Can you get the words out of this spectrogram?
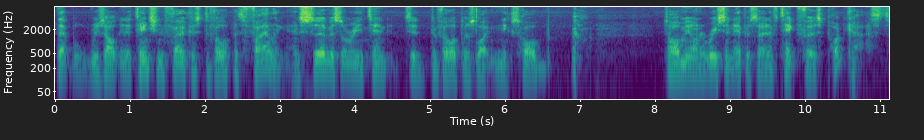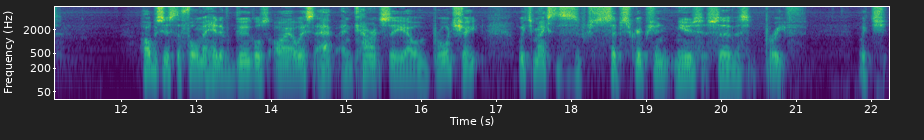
that will result in attention focused developers failing and service oriented developers like Nick Hobbs told me on a recent episode of Tech First podcast. Hobbs is the former head of Google's iOS app and current CEO of Broadsheet, which makes the subscription news service Brief, which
